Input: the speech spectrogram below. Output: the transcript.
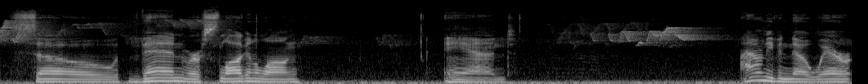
So then we're slogging along, and I don't even know where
